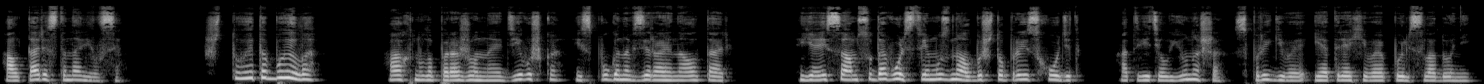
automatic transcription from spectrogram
алтарь остановился. «Что это было?» — ахнула пораженная девушка, испуганно взирая на алтарь. «Я и сам с удовольствием узнал бы, что происходит», — ответил юноша, спрыгивая и отряхивая пыль с ладоней.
